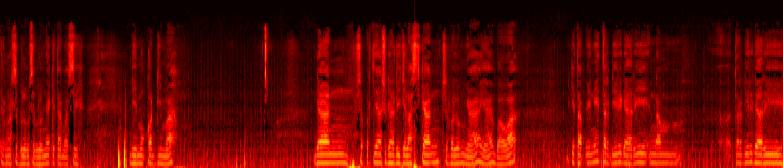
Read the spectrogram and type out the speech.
karena sebelum-sebelumnya kita masih di mukaddimah dan seperti yang sudah dijelaskan sebelumnya ya bahwa kitab ini terdiri dari enam terdiri dari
